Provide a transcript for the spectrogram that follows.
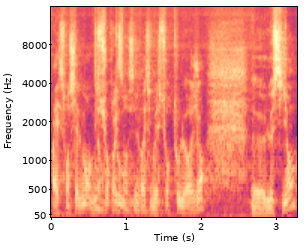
pas essentiellement, mais, surtout, mais surtout le région, euh, le sillon.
